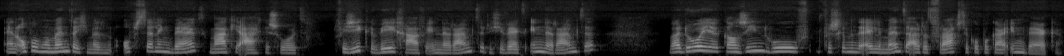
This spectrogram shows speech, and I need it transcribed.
En op het moment dat je met een opstelling werkt, maak je eigenlijk een soort fysieke weergave in de ruimte. Dus je werkt in de ruimte, waardoor je kan zien hoe verschillende elementen uit het vraagstuk op elkaar inwerken.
